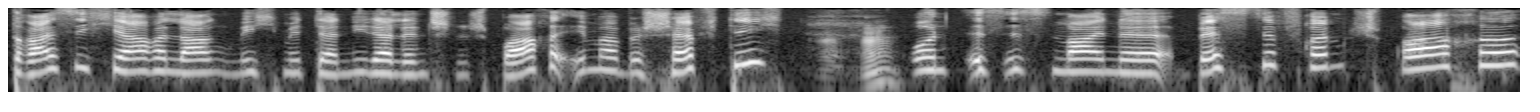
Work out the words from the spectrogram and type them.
30 Jahre lang mich mit der niederländischen Sprache immer beschäftigt Aha. und es ist meine beste Fremdsprache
